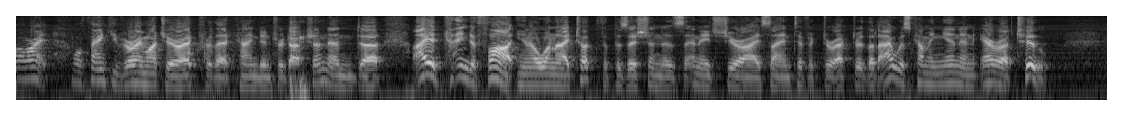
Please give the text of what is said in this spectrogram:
All right. Well, thank you very much, Eric, for that kind introduction. And uh, I had kind of thought, you know, when I took the position as NHGRI Scientific Director, that I was coming in in era two.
